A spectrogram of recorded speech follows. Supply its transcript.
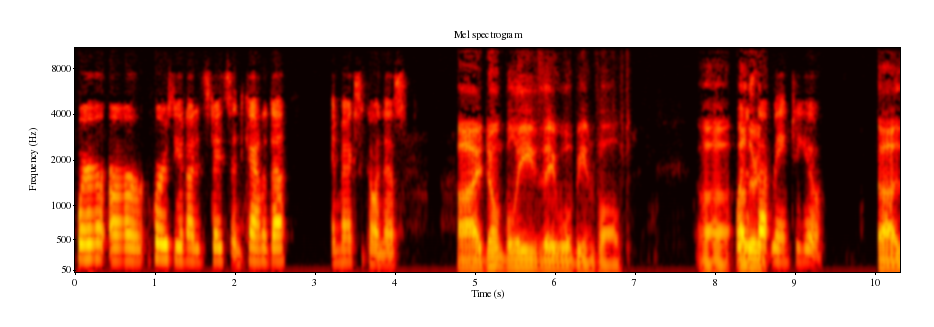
Where are where is the United States and Canada and Mexico in this? I don't believe they will be involved. Uh, what other, does that mean to you? Uh,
